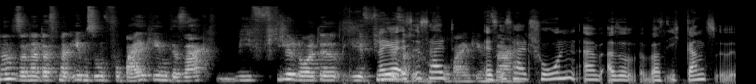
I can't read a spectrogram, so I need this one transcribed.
Ne? Sondern dass mal eben so im Vorbeigehen gesagt, wie viele Leute, wie viele Naja, es ist halt, Vorbeigehen es sagen. ist halt schon, äh, also was ich ganz äh,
